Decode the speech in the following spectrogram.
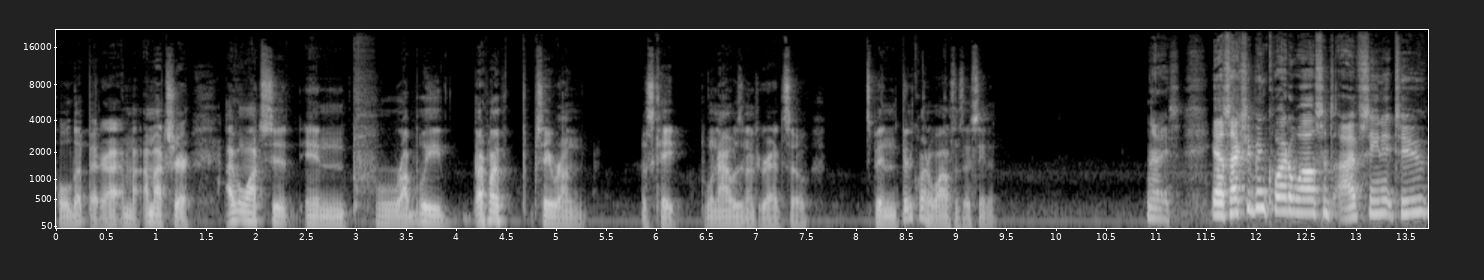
hold up better. I, I'm not, I'm not sure. I haven't watched it in probably I'd probably say around this Kate when I was an undergrad, so it's been been quite a while since I've seen it. Nice. Yeah, it's actually been quite a while since I've seen it too.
